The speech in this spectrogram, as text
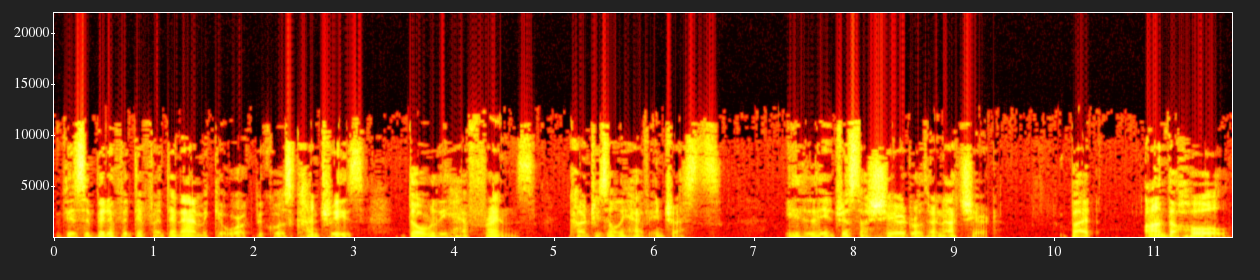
there's a bit of a different dynamic at work because countries don't really have friends countries only have interests. Either the interests are shared or they're not shared. But on the whole,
